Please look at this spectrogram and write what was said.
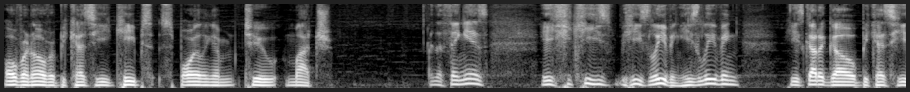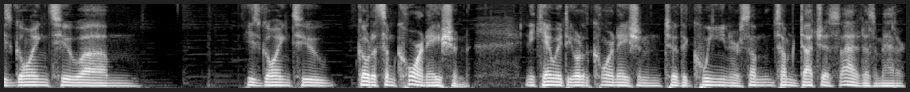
over and over because he keeps spoiling him too much. And the thing is, he, he he's he's leaving. He's leaving. He's got to go because he's going to um, he's going to go to some coronation, and he can't wait to go to the coronation to the queen or some some duchess. Ah, it doesn't matter.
